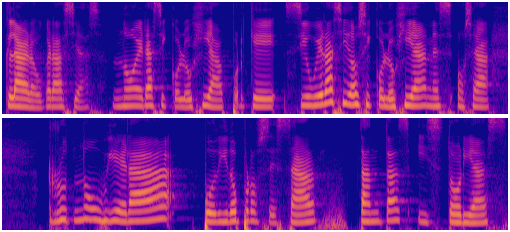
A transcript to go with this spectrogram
Claro, gracias. No era psicología, porque si hubiera sido psicología, o sea, Ruth no hubiera podido procesar tantas historias,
